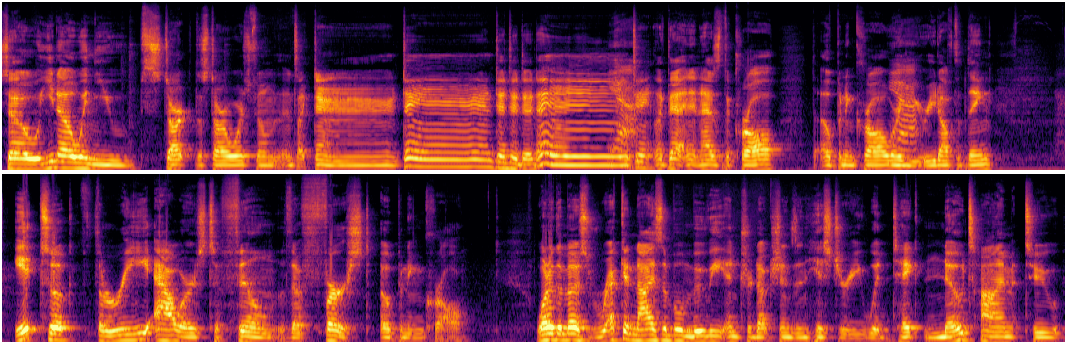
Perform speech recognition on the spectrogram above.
So you know when you start the Star Wars film, it's like dun, dun, dun, dun, dun, dun, Yeah. dun, like that, and it has the crawl, the opening crawl where Yeah. you read off the thing. It took three hours to film the first opening crawl. One of the most recognizable movie introductions in history would take no time to,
